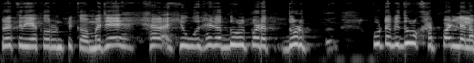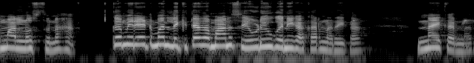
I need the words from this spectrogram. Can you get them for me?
प्रक्रिया करून पिक म्हणजे ह्या हि ह्याच्यात धूळ पडत धूळ कुठं बी धूळ खात पडलेला माल नसतो ना हा. कमी रेट म्हणलं की त्याचा माणूस एवढी उगणी का करणार आहे का? नाही करणार.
